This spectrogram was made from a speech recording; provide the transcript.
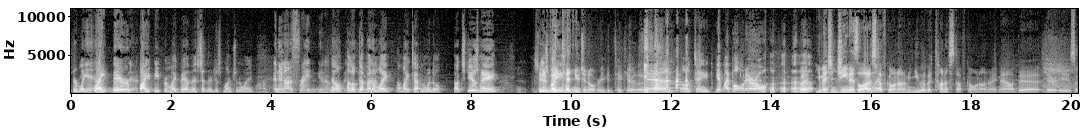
they're like Yeah, right there, right there. five feet from my bed, and they're sitting there just munching away. And they're not afraid, you know. No, They- I looked up at them like I'm like tapping the window. "Uh, Excuse me. You could Excuse invite me. Ted Nugent over. He could take care of those. Yeah, I'll tell you, get my bow and arrow. But you mentioned Gene has a lot of stuff going on. I mean, you have a ton of stuff going on right now. The, there is a,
